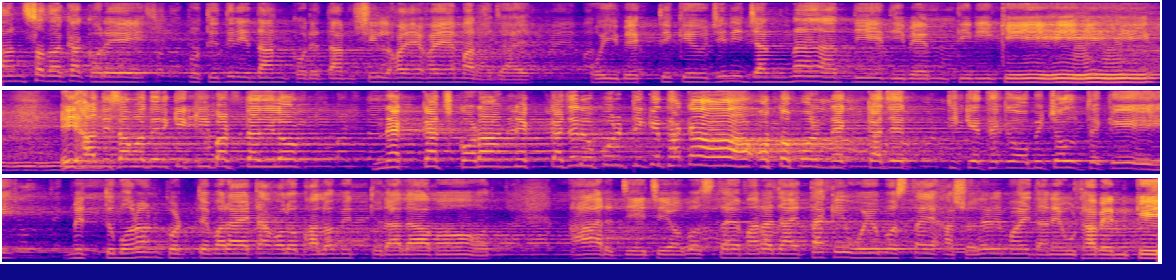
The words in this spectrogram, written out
দান সাদাকা করে, প্রতিদিনই দান করে দানশীল হয়ে হয়ে মারা যায়। ওই ব্যক্তিকেও যিনি জান্নাত দিয়ে দিবেন, তিনি কে? এই হাদিস আমাদেরকে কি বার্তা দিল? নেক কাজ করা, নেক কাজের উপর টিকে থাকা, অতপর নেক কাজের টিকে থেকে, অবিচল থেকে মৃত্যুবরণ করতে পারা, এটা হলো ভালো মৃত্যুর আলামত। আর যে যে অবস্থায় মারা যায়, তাকে ওই অবস্থায় হাসরের ময়দানে উঠাবেন কে?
